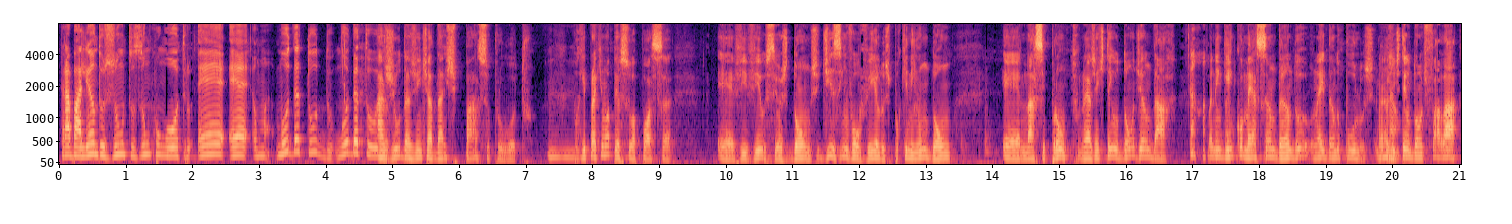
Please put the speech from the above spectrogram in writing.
trabalhando juntos um com o outro. É, é uma, muda tudo, muda tudo. Ajuda a gente a dar espaço para o outro. Uhum. Porque para que uma pessoa possa é, viver os seus dons, desenvolvê-los, porque nenhum dom é, nasce pronto, né? A gente tem o dom de andar. mas ninguém começa andando né, e dando pulos. Né? A gente tem o dom de falar,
